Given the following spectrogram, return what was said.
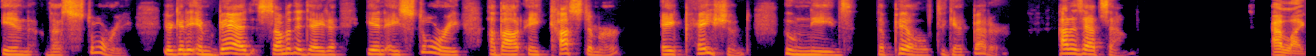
in the story. You're going to embed some of the data in a story about a customer, a patient who needs the pill to get better. How does that sound? I like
